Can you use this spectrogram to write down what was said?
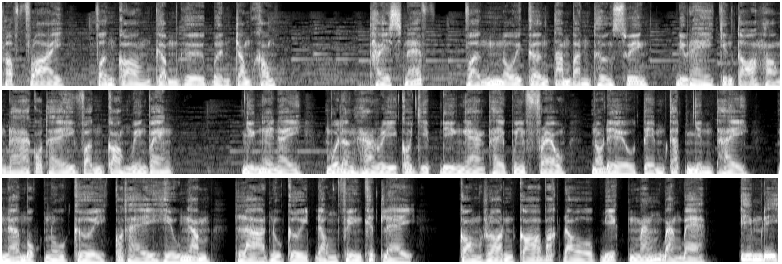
Flopfly vẫn còn gầm gừ bên trong không. Thầy Snape vẫn nổi cơn tam bành thường xuyên, điều này chứng tỏ hòn đá có thể vẫn còn nguyên vẹn. Những ngày này, mỗi lần Harry có dịp đi ngang thầy Winfrey, nó đều tìm cách nhìn thầy, nở một nụ cười có thể hiểu ngầm là nụ cười động viên khích lệ. Còn Ron có bắt đầu biết mắng bạn bè. Im đi,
